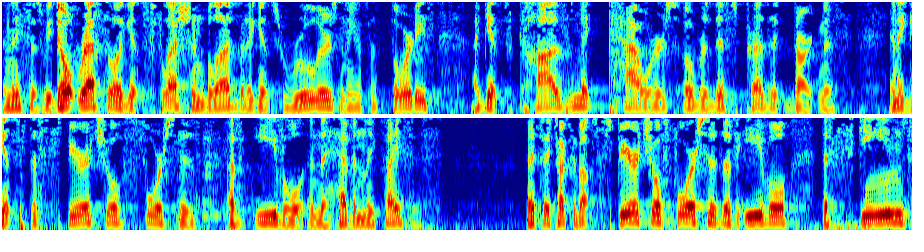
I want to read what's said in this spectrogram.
And then he says, we don't wrestle against flesh and blood, but against rulers and against authorities, against cosmic powers over this present darkness and against the spiritual forces of evil in the heavenly places. Right, so he talks about spiritual forces of evil, the schemes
